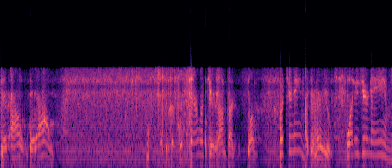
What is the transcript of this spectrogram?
Get out. Get out. Sir, what's Okay, your name? I'm sorry. Go- What's your name? I can hear you. What is your name?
